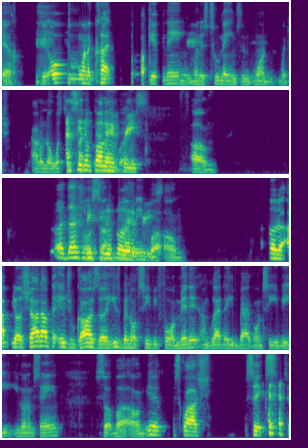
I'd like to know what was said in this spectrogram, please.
Yeah. They always want to cut the fucking name when it's two names in one, which I don't know what's the I see them calling him but, Priest. Um, I definitely see something, them calling him mean? Priest. But um, so the, I- yo, shout out to Angel Garza. He's been on TV for a minute. I'm glad that he's back on TV. You know what I'm saying? So, but um, yeah, squash six, six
